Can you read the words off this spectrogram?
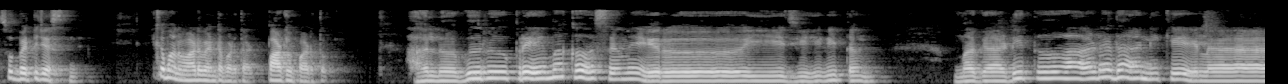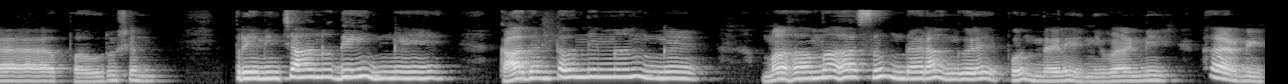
సో బెట్టు చేస్తుంది. ఇక మన వాడు వెంట పడతాడు పాటలు పాడుతూ. హలో గురు ప్రేమ కోసమేరు ఈ జీవితం మగాడితో ఆడదానికేలా పౌరుషం ప్రేమించాను దీన్నే కాదంటో నిన్నే మహామహా సుందరాంగులే పొందలేని వాణ్ణి హర్ని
